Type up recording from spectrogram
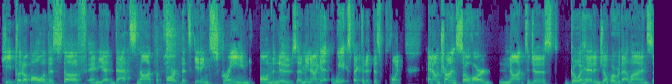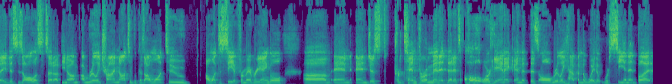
he put up all of this stuff and yet that's not the part that's getting screened on the news. I mean, I get we expected it at this point. And I'm trying so hard not to just go ahead and jump over that line and say this is all a setup. You know, I'm I'm really trying not to because I want to I want to see it from every angle. Um, and and just pretend for a minute that it's all organic and that this all really happened the way that we're seeing it. But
